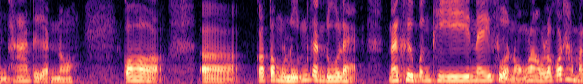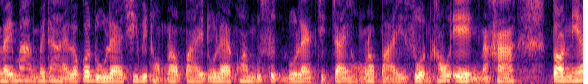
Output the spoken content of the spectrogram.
4-5 เดือนเนาะก็เออก็ต้องลุ้นกันดูแหละนะคือบางทีในส่วนของเราเราก็ทำอะไรมากไม่ได้เราก็ดูแลชีวิตของเราไป ดูแลความรู้สึกดูแลจิตใจของเราไป ส่วนเขาเองนะคะ ตอนนี้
